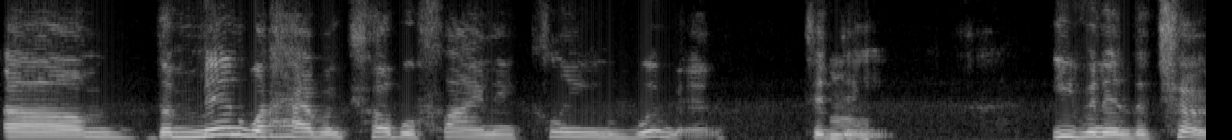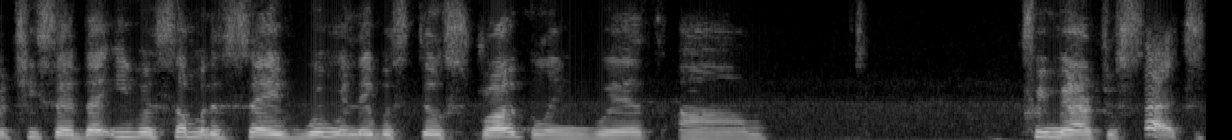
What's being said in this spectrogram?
um, the men were having trouble finding clean women to mm. date, even in the church. He said that even some of the saved women, they were still struggling with um, premarital sex.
